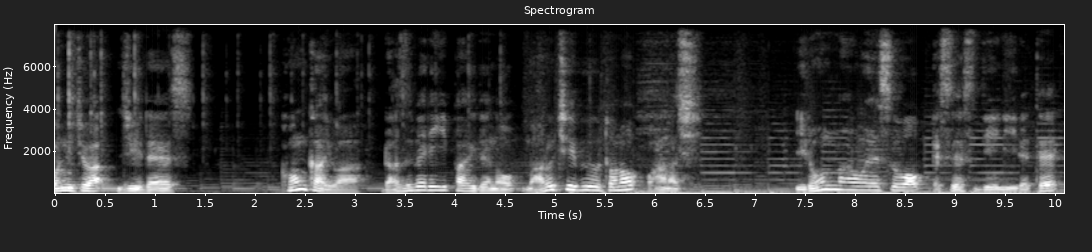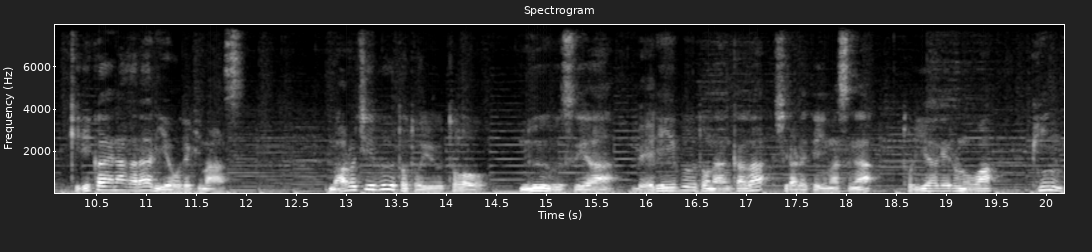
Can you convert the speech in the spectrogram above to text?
こんにちは、G です。今回はラズベリーパイでのマルチブートのお話。いろんな OS を SSD に入れて切り替えながら利用できます。マルチブートというと、ヌーブスやベリーブートなんかが知られていますが、取り上げるのはピン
